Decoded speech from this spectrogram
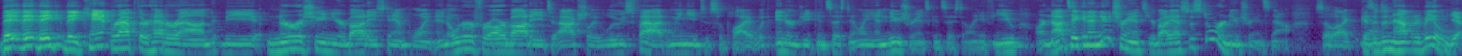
they, they, they, they can't wrap their head around the nourishing your body standpoint. In order for our mm-hmm. body to actually lose fat, we need to supply it with energy consistently and nutrients consistently. If you mm-hmm. are not taking in nutrients, your body has to store nutrients now. So like because it doesn't have it available. Yeah,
